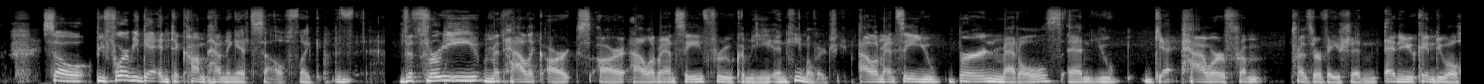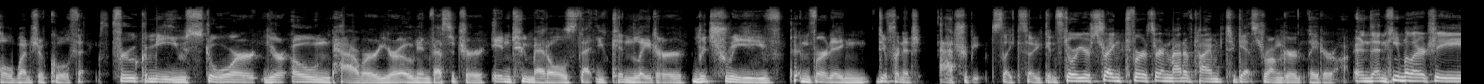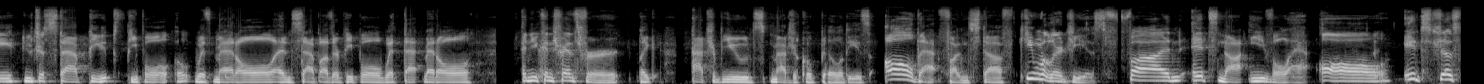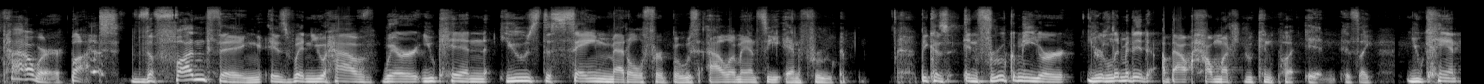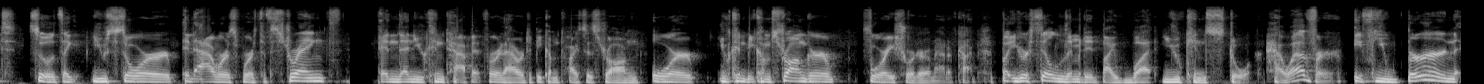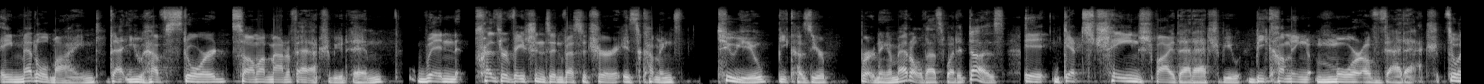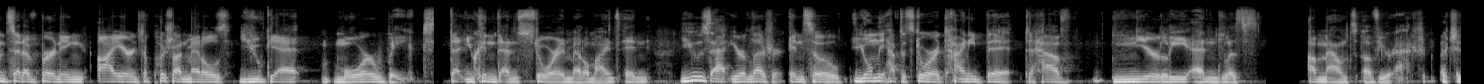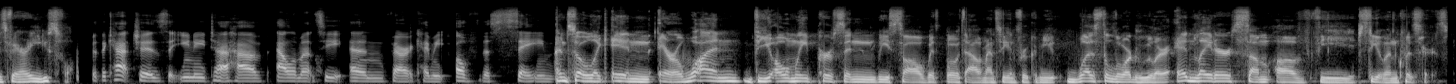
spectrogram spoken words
So before we get into compounding itself, like th- the three metallic arts are allomancy, feruchemy, and hemalurgy. Allomancy, you burn metals and you get power from preservation and you can do a whole bunch of cool things. Feruchemy, you store your own power, your own investiture into metals that you can later retrieve, converting different at- attributes. Like, so you can store your strength for a certain amount of time to get stronger later on. And then hemalurgy, you just stab pe- people with metal and stab other people with that metal. And you can transfer like attributes, magical abilities, all that fun stuff. Hemalurgy is fun. It's not evil at all. It's just power. But the fun thing is when you have where you can use the same metal for both allomancy and feruchemy because in Feruchemy you're you're limited about how much you can put in. It's like you can't so it's like you store an hour's worth of strength and then you can tap it for an hour to become twice as strong or you can become stronger for a shorter amount of time but you're still limited by what you can store however if you burn a metalmind that you have stored some amount of attribute in when preservation's investiture is coming to you because you're burning a metal. That's what it does. It gets changed by that attribute, becoming more of that attribute. So instead of burning iron to push on metals, you get more weight that you can then store in metalminds and use at your leisure. And so you only have to store a tiny bit to have nearly endless amounts of your attribute, which is very useful. but the catch is that you need to have Allomancy and Feruchemy of the same. And so, like in Era 1, the only person we saw with both Allomancy and Feruchemy was the Lord Ruler, and later some of the Steel Inquisitors.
